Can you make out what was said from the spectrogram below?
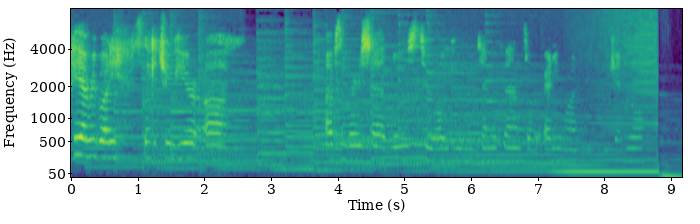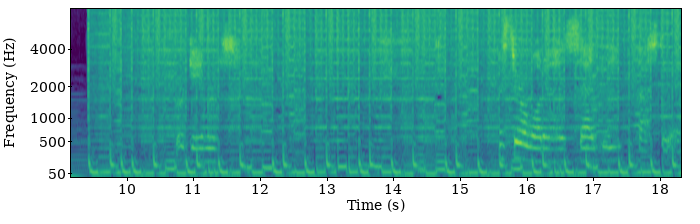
Hey everybody, it's Linkachu here. Uh, I have some very sad news to all you Nintendo fans or anyone in general, or gamers. Mr. Iwata has sadly passed away.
